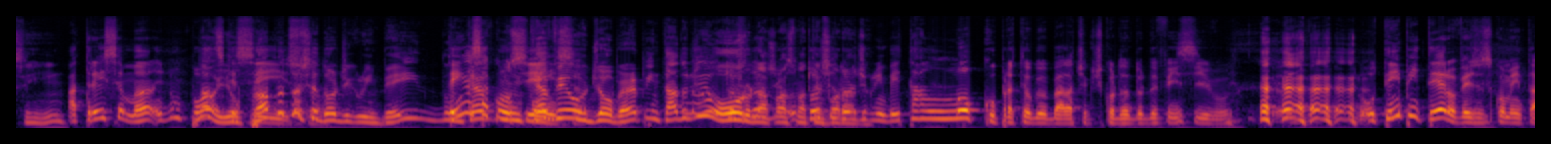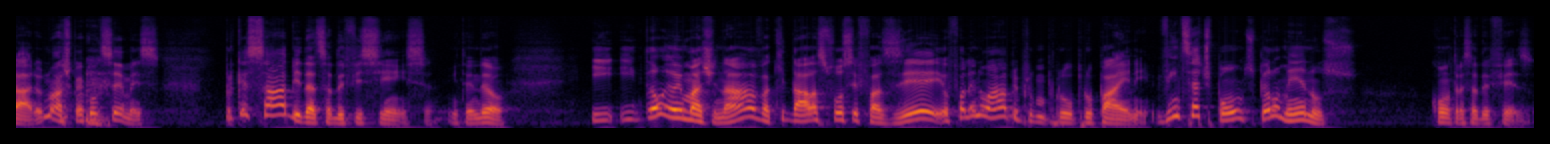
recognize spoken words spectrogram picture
Sim. Há três semanas. E não pode Não, e o esquecer próprio isso. torcedor de Green Bay não, Tem quer, essa não quer consciência. ver o Joe Barry pintado de Não, ouro na próxima O torcedor temporada. de Green Bay tá louco pra ter o Bill Belichick de coordenador defensivo. o tempo inteiro eu vejo esse comentário. Eu não acho que vai acontecer, mas... Porque sabe dessa deficiência, entendeu? E, então eu imaginava que Dallas fosse fazer... Eu falei, não abre pro, pro, pro Pine. 27 pontos, pelo menos, contra essa defesa.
